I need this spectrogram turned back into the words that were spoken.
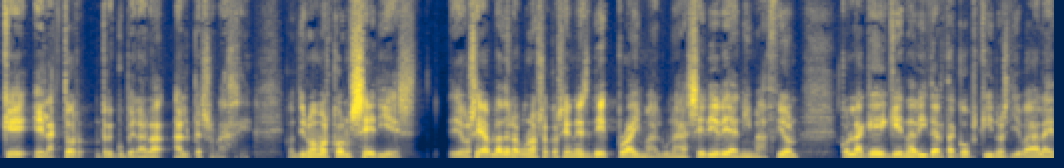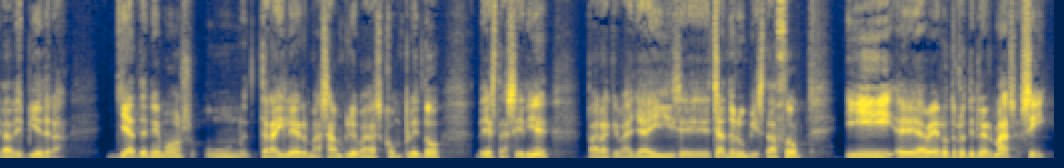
que el actor recuperara al personaje. Continuamos con series. Eh, os he hablado en algunas ocasiones de Primal, una serie de animación con la que Gennady Tartakovsky nos lleva a la edad de piedra. Ya tenemos un tráiler más amplio, más completo de esta serie para que vayáis eh, echándole un vistazo. Y, eh, a ver, otro tráiler más. Sí,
